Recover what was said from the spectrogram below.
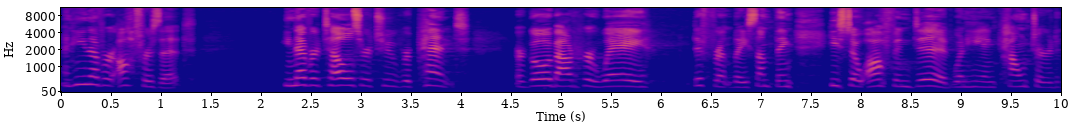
and he never offers it. He never tells her to repent or go about her way differently, something he so often did when he encountered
